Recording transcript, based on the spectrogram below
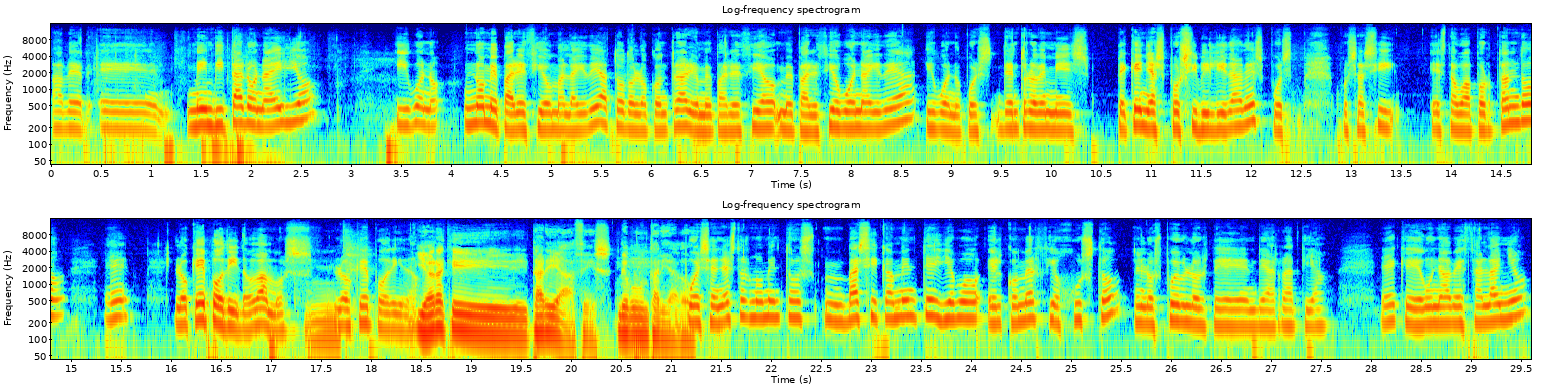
a ver, eh, me invitaron a ello y bueno, no me pareció mala idea, todo lo contrario, me pareció, me pareció buena idea y bueno, pues dentro de mis pequeñas posibilidades, pues, pues así he estado aportando ¿eh? lo que he podido, vamos, mm. lo que he podido. ¿Y ahora qué tarea haces de voluntariado? Pues en estos momentos mm, básicamente llevo el comercio justo en los pueblos de, Arratia, ¿eh? que una vez al año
